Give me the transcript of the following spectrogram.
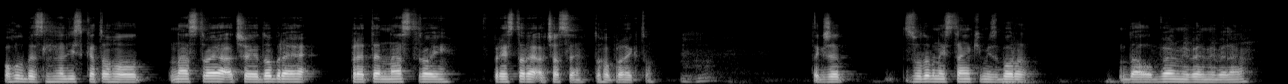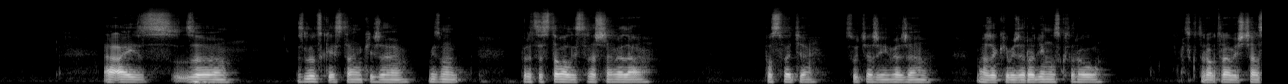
o hudbe z hľadiska toho nástroja a čo je dobré pre ten nástroj v priestore a čase toho projektu. Takže z hudobnej stránky mi zbor dal veľmi, veľmi veľa. A aj z, z, z ľudskej stránky, že my sme precestovali strašne veľa po svete súťaží, a máš akéby, že rodinu, s ktorou, s ktorou tráviš čas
